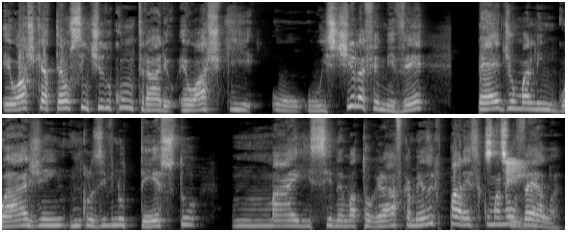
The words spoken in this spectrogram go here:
Eu acho que é até o sentido contrário. Eu acho que o, o estilo FMV pede uma linguagem, inclusive no texto, mais cinematográfica, mesmo que pareça com uma Sim. novela.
